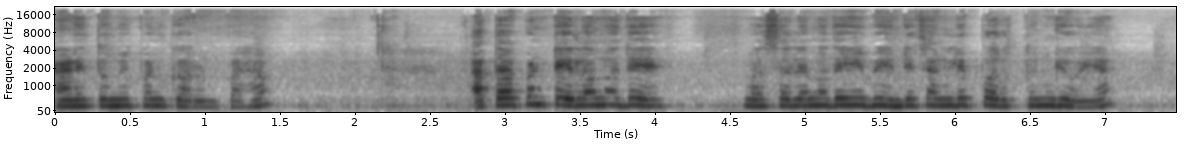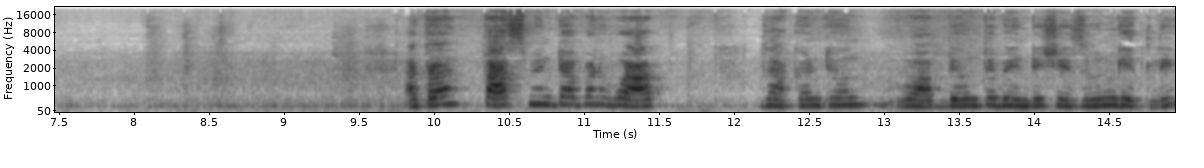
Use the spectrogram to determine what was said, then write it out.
आणि तुम्ही पण करून पहा. आता आपण तेलामध्ये मसाल्यामध्ये ही भेंडी चांगली परतून घेऊया. आता पाच मिनटं आपण वाफ झाकण ठेवून वाफ देऊन ती भेंडी शिजवून घेतली.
